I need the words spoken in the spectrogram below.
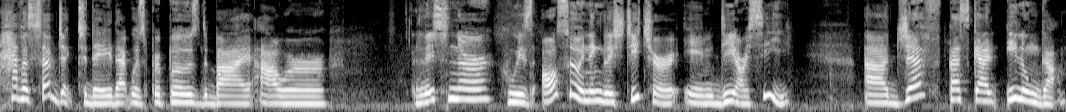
have a subject today that was proposed by our listener, who is also an English teacher in DRC, uh, Jeff Pascal Ilunga.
